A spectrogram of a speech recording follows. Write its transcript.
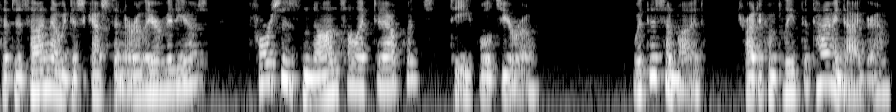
The design that we discussed in earlier videos forces non-selected outputs to equal 0. With this in mind, try to complete the timing diagram.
